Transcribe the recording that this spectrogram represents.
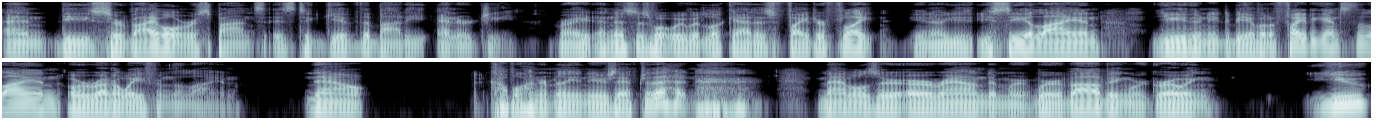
and the survival response is to give the body energy, right? And this is what we would look at as fight or flight. You know, you, you see a lion, you either need to be able to fight against the lion or run away from the lion. Now, a couple hundred million years after that, mammals are, are around and we're, we're evolving, we're growing. You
